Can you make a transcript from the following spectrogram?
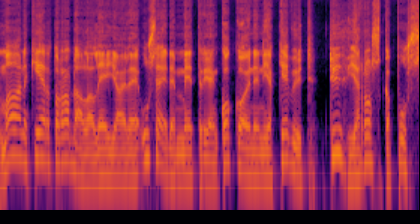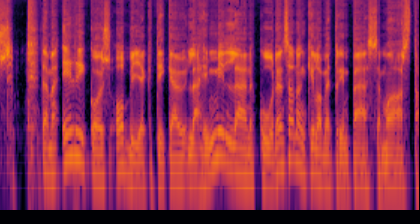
Maan kiertoradalla leijailee useiden metrien kokoinen ja kevyt tyhjä roskapussi. Tämä erikoisobjekti käy lähimmillään 600 kilometrin päässä maasta.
